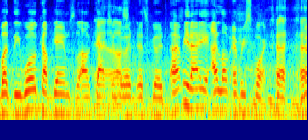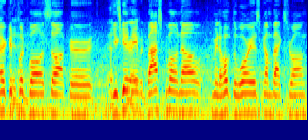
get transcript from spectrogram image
but the World Cup games, I'll catch into awesome. it. It's good. I mean, I, I love every sport. American football, soccer. you get great. name it basketball now. I mean, I hope the Warriors come back strong.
